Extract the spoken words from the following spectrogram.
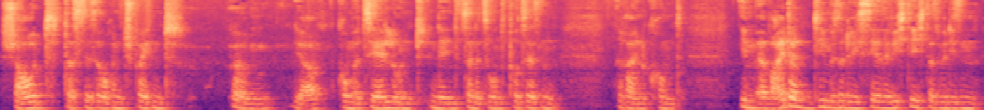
schaut, dass das auch entsprechend ähm, ja, kommerziell und in den Installationsprozessen reinkommt. Im erweiterten Team ist natürlich sehr, sehr wichtig, dass wir diesen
